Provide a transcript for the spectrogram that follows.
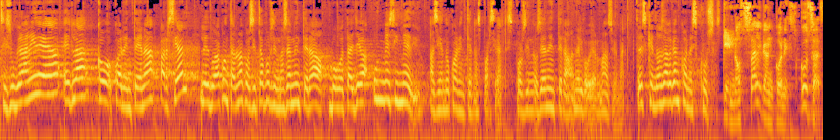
Si su gran idea es la cuarentena parcial, les voy a contar una cosita por si no se han enterado. Bogotá lleva un mes y medio haciendo cuarentenas parciales, por si no se han enterado en el gobierno nacional. Entonces que no salgan con excusas. Que no salgan con excusas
